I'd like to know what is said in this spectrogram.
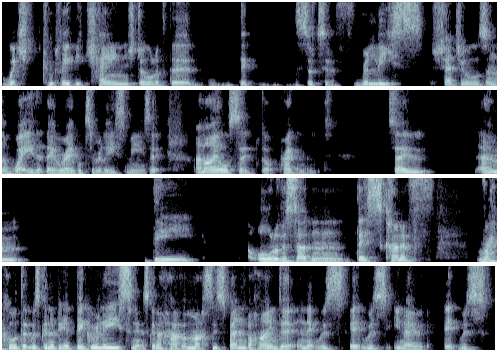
which completely changed all of the, the sort of release schedules and the way that they were able to release music. And I also got pregnant, so um, the all of a sudden this kind of record that was going to be a big release and it was going to have a massive spend behind it and it was it was you know it was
